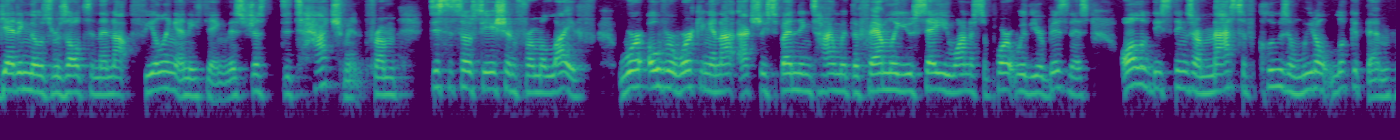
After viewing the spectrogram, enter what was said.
getting those results and then not feeling anything, this just detachment from disassociation from a life. We're overworking and not actually spending time with the family you say you want to support with your business. All of these things are massive clues, and we don't look at them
